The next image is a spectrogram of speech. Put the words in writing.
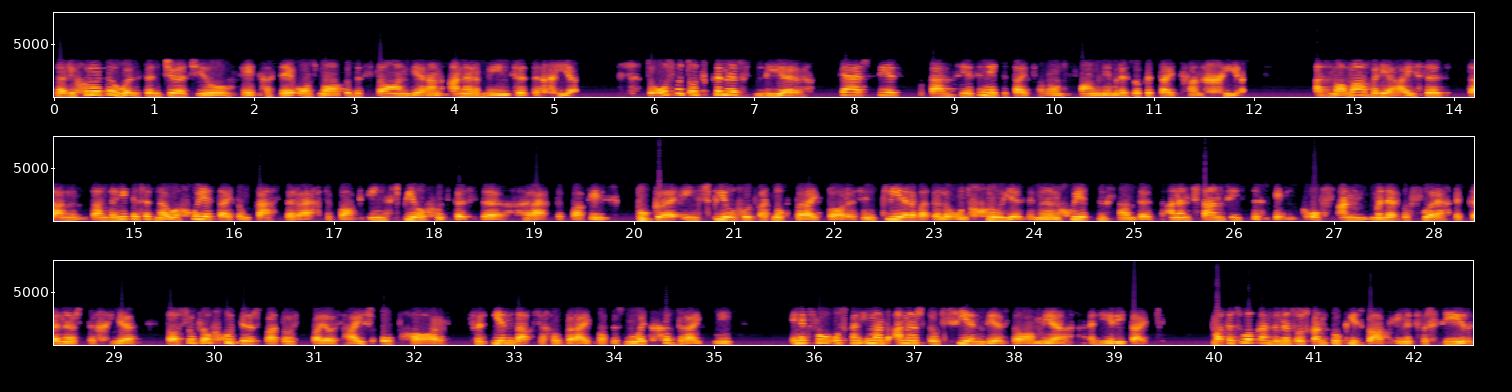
Nou die groot Winston Churchill het gesê ons maak 'n bestaan deur aan ander mense te gee. So ons moet ons kinders leer Kersfees, vakansie is nie net 'n tyd van ontvang nie, maar dit is ook 'n tyd van gee as mamma by die huis is, dan dan dink ek is dit nou 'n goeie tyd om kaste reg te pak en speelgoedkiste reg te pak en boeke en speelgoed wat nog bruikbaar is en klere wat hulle ontgroei is en in 'n goeie toestand is aan instansies te skenk of aan minder bevoorregte kinders te gee. Daar's soveel goeders wat ons by ons huis ophaar vir eendag se gebruik wat ons nooit gebruik nie. En ek voel ons kan iemand anders tot seën wees daarmee in hierdie tyd. Wat ons ook kan doen is ons kan koekies bak en dit versier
